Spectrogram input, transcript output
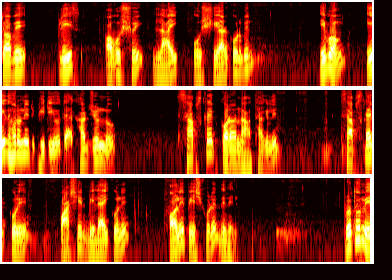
তবে প্লিজ অবশ্যই লাইক ও শেয়ার করবেন এবং এ ধরনের ভিডিও দেখার জন্য সাবস্ক্রাইব করা না থাকলে সাবস্ক্রাইব করে পাশের বেল অলে পেশ করে দেবেন প্রথমে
